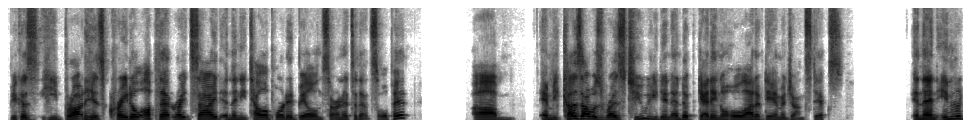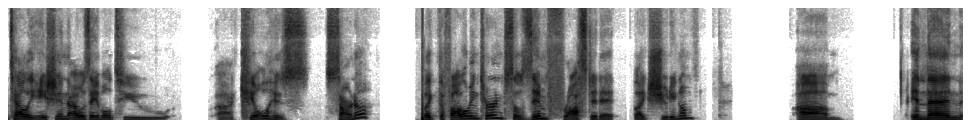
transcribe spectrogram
because he brought his cradle up that right side, and then he teleported Bale and Sarna to that soul pit. Um, and because I was res two, he didn't end up getting a whole lot of damage on Styx. And then in retaliation, I was able to uh, kill his Sarna like the following turn. So Zim frosted it, like shooting him. Um, and then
